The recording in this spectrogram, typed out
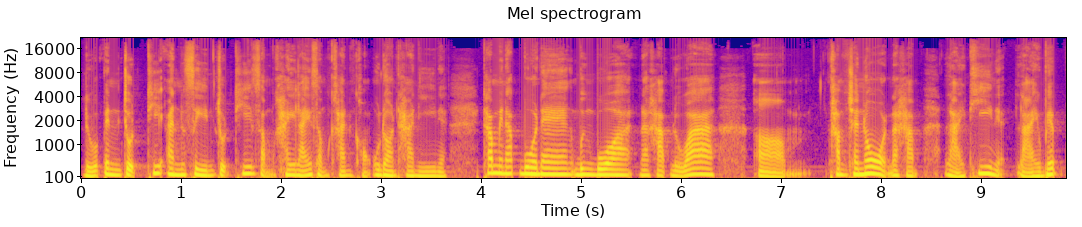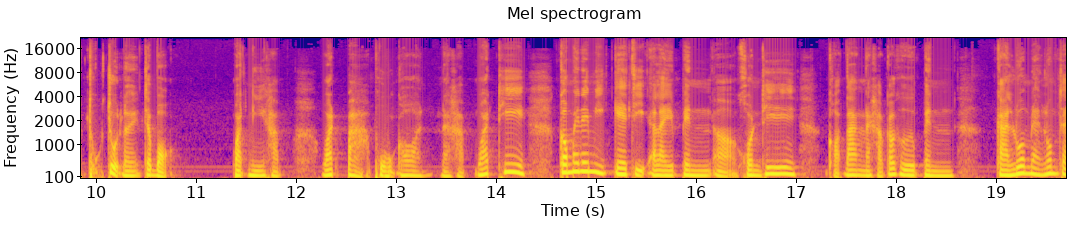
หรือว่าเป็นจุดที่อันซีนจุดที่สำคัญไลท์สำคัญของอุดรธานีเนี่ยถ้าไม่นับบัวแดงบึงบัวนะครับหรือว่าคำชะโนดนะครับ หลายที่เนี่ยหลายเว็บทุกจุดเลยจะบอกวัดนี้ครับ วัดป่าภูก้อนนะครับ วัดที่ก็ไม่ได้มีเกจิอะไรเป็นคนที่ก่อตั้งนะครับ ก็คือเป็นการร่วมแรงร่วมใจ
